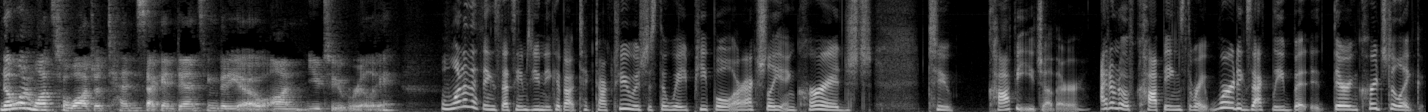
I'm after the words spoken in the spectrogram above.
No one wants to watch a 10 second dancing video on YouTube, really. One of the things that seems unique about TikTok too is just the way people are actually encouraged to copy each other. I don't know if copying is the right word exactly, but they're encouraged to like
